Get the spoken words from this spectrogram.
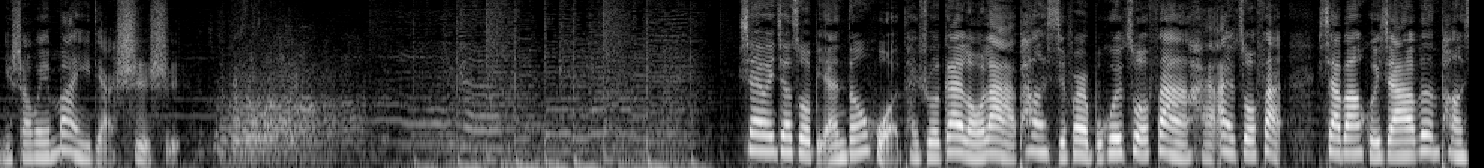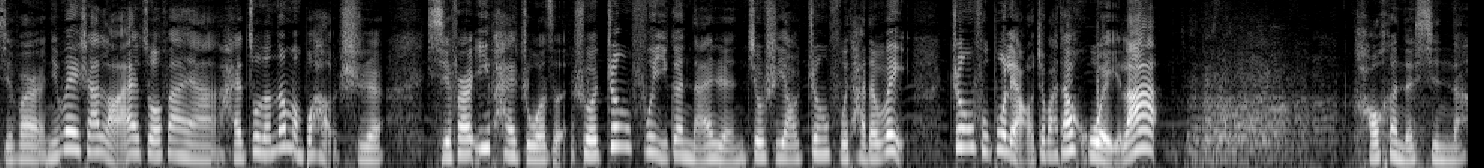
你稍微慢一点试试。下一位叫做彼岸灯火，他说盖楼啦，胖媳妇儿不会做饭，还爱做饭。下班回家问胖媳妇儿，你为啥老爱做饭呀？还做的那么不好吃？媳妇儿一拍桌子说，征服一个男人就是要征服他的胃，征服不了就把他毁了。好狠的心呐！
